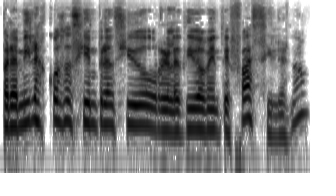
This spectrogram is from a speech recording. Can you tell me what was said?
Para mí las cosas siempre han sido relativamente fáciles, ¿no?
